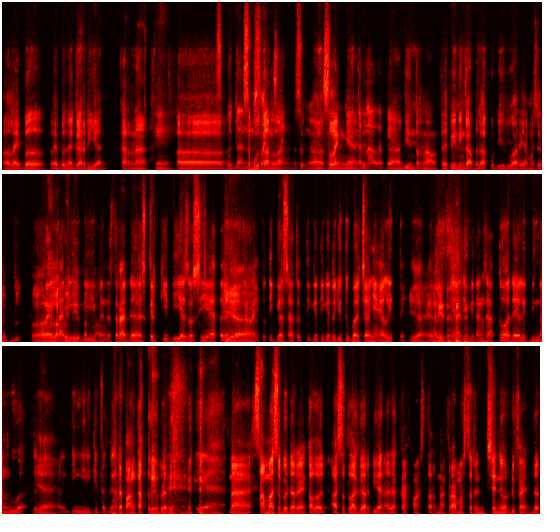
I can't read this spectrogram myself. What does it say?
uh, label labelnya guardian karena okay. uh, sebutan, sebutan slang, lah slang. Uh, slangnya di internal, ya. uh, di internal. Tapi ini nggak berlaku di luar ya, maksudnya uh, Kalau berlaku tadi di internal. di Pentester ada key associate, ada yeah. hacker itu tiga satu tiga tiga tujuh itu bacanya elit ya. Iya, yeah, elit. Elitnya di bintang satu, ada elit bintang dua, itu yeah. paling tinggi di kita. Ada pangkat tuh ya berarti. Iya. yeah. Nah, sama sebenarnya kalau setelah Guardian ada Craftmaster. Nah, Craftmaster ini senior defender,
